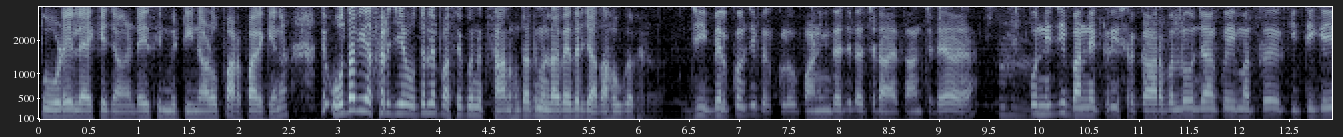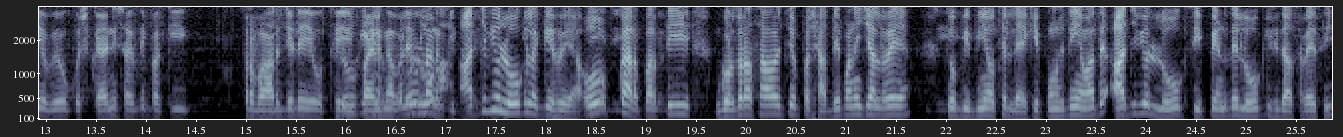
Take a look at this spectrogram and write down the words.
ਤੋੜੇ ਲੈ ਕੇ ਜਾਣ ਡੇ ਸੀ ਮਿੱਟੀ ਨਾਲੋਂ ਭਰ ਭਰ ਕੇ ਨਾ। ਤੇ ਉਹਦਾ ਵੀ ਅਸਰ ਜੇ ਉਧਰਲੇ ਪਾਸੇ ਕੋਈ ਨੁਕਸਾਨ ਹੁੰਦਾ ਤੇ ਮੈਨੂੰ ਲੱਗਦਾ ਇਧਰ ਜ਼ਿਆਦਾ ਹੋਊਗਾ ਫਿਰ। ਜੀ ਬਿਲਕੁਲ ਜੀ ਬਿਲਕੁਲ। ਉਹ ਪਾਣੀ ਦਾ ਜਿਹੜਾ ਚੜਾਇਆ ਤਾਂ ਚੜਿਆ ਹੋਇਆ। ਉਹ ਨਿੱਜੀ ਬੰਨ ਇੱਕਰੀ ਸਰਕਾਰ ਵੱਲੋਂ ਜਾਂ ਕੋਈ ਮਦਦ ਕੀਤੀ ਗਈ ਹੋਵੇ ਉਹ ਕੁਝ ਕਹਿ ਨਹੀਂ ਸਕਦੇ। ਬਾਕੀ ਪਰਿਵਾਰ ਜਿਹੜੇ ਉੱਥੇ ਫਾਈਲਿੰਗਾਂ ਵਾਲੇ ਉਹਨਾਂ ਨੇ ਕੀਤੀ ਅੱਜ ਵੀ ਉਹ ਲੋਕ ਲੱਗੇ ਹੋਏ ਆ। ਉਹ ਘਰ ਪ੍ਰਤੀ ਗੁਰਦੁਆਰਾ ਸਾਹਿਬ 'ਚ ਪ੍ਰਸ਼ਾਦੇ ਪਾਣੀ ਚੱਲ ਰਹੇ ਆ ਤੇ ਉਹ ਬੀਬੀਆਂ ਉੱਥੇ ਲੈ ਕੇ ਪਹੁੰਚਦੀਆਂ ਵਾ ਤੇ ਅੱਜ ਵੀ ਉਹ ਲੋਕ ਸੀ ਪਿੰਡ ਦੇ ਲੋਕ ਹੀ ਸੀ ਦੱਸ ਰਹੇ ਸੀ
